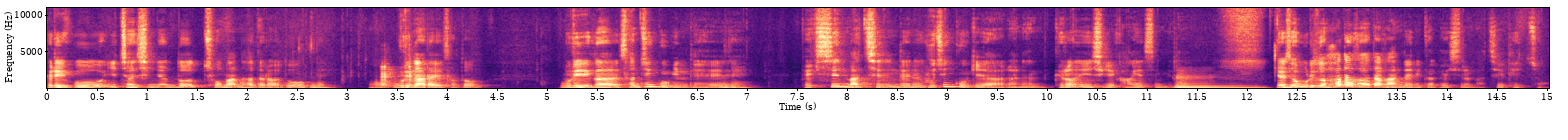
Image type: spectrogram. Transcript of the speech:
그리고 2010년도 초만 하더라도 네, 어, 우리나라에서도 우리가 선진국인데 네. 백신 맞히는 데는 후진국이야라는 그런 인식이 강했습니다. 음, 그래서 우리도 하다가 하다가 안 되니까 백신을 맞히게 됐죠.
